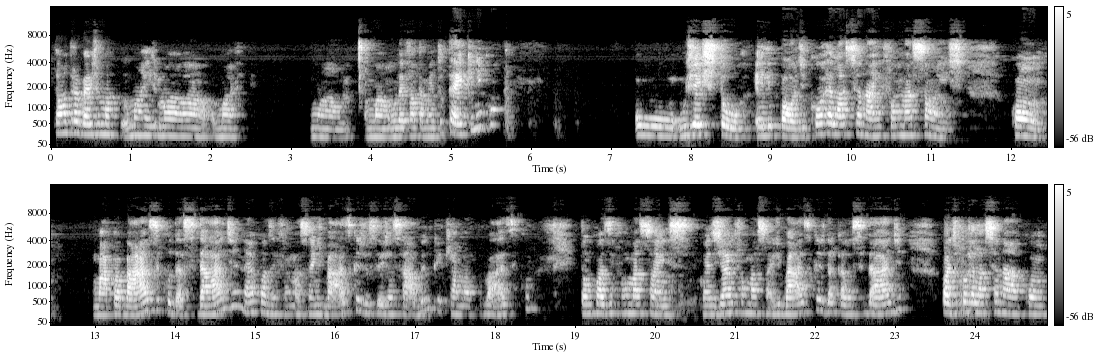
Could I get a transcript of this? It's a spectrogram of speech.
Então, através de uma, uma, uma, uma, um levantamento técnico, o, o gestor ele pode correlacionar informações com o mapa básico da cidade, né, com as informações básicas, vocês já sabem o que é um mapa básico. Então, com as informações, com as já informações básicas daquela cidade, pode correlacionar com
